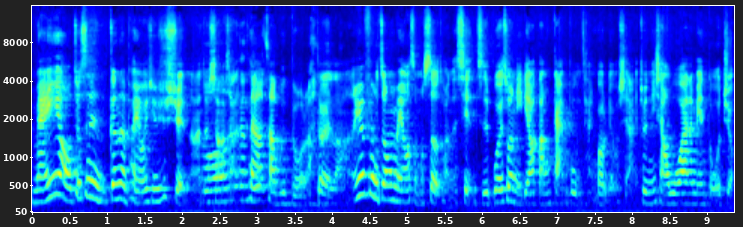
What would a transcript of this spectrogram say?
没有，就是跟着朋友一起去选啊，就想想跟大家差不多啦。对啦，因为附中没有什么社团的限制，不会说你一定要当干部你才能够留下来，就你想要窝在那边多久，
